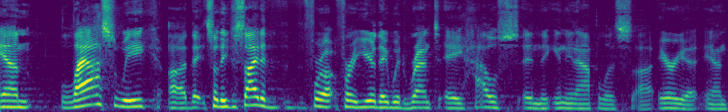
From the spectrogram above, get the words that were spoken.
And last week, uh, they, so they decided for, for a year they would rent a house in the Indianapolis uh, area. And,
